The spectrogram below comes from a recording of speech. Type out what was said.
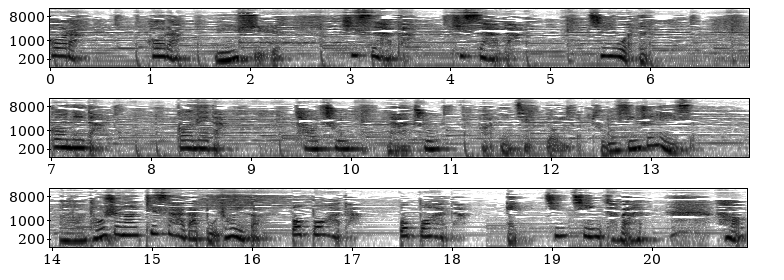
：hora，hora，允许；kisada，kisada。内达，高内达，掏出、拿出啊，以及有一个吐露心声的意思。嗯，同时呢，kiss 哈达补充一个波波哈达，波波哈达，哎，亲亲，对吧？好，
